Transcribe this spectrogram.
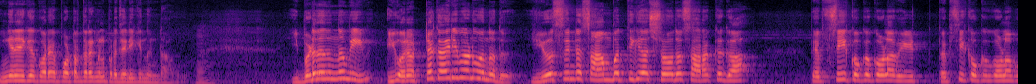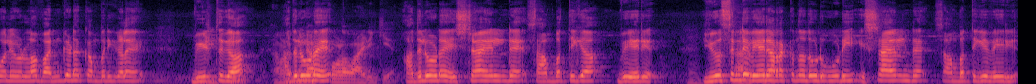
ഇങ്ങനെയൊക്കെ കുറേ പൊട്ടത്തരങ്ങൾ പ്രചരിക്കുന്നുണ്ടാവും. ഇവിടെ നിന്നും ഈ ഒരൊറ്റ കാര്യമാണ് വന്നത്. യു എസിന്റെ സാമ്പത്തിക സ്രോതസ് അറക്കുക പെപ്സി കൊക്കക്കോള വീ പെപ്സി കൊക്കക്കോള പോലെയുള്ള വൻകിട കമ്പനികളെ വീഴ്ത്തുക. അതിലൂടെ അതിലൂടെ ഇസ്രായേലിന്റെ സാമ്പത്തിക വേര് യു എസിന്റെ വേരറക്കുന്നതോടുകൂടി ഇസ്രായേലിന്റെ സാമ്പത്തിക വേര്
